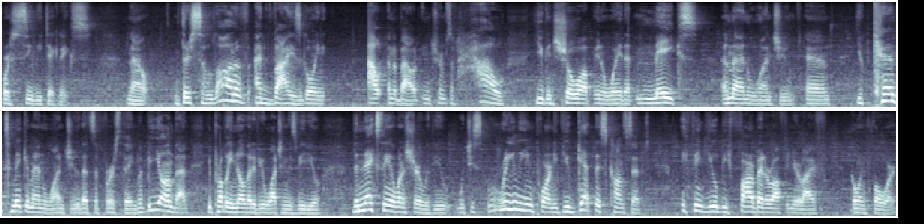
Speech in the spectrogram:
or silly techniques. Now, there's a lot of advice going out and about in terms of how you can show up in a way that makes a man want you. And you can't make a man want you, that's the first thing. But beyond that, you probably know that if you're watching this video. The next thing I want to share with you, which is really important, if you get this concept, I think you'll be far better off in your life going forward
